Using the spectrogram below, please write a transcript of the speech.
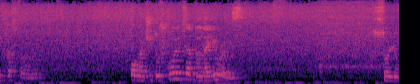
під каструлю. Овочі тушкуються, додаю рис. Солю.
